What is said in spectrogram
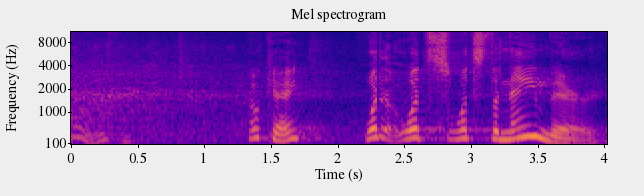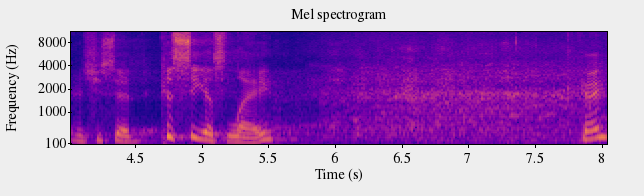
Oh, okay. What, what's, what's the name there? And she said, Cassius Lay. Okay.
